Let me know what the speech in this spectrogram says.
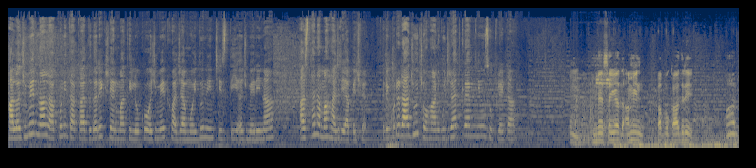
હાલ અજમેરના લાખોની તાકાત દરેક શહેરમાંથી લોકો અજમેર ખ્વાજા મોઇદુદ્દીન ચિસ્તી અજમેરીના આસ્થાનામાં હાજરી આપે છે reporter Raju Chauhan Gujarat crime news Upleta मैं सैयद अमीन पप्पू कादरी आज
